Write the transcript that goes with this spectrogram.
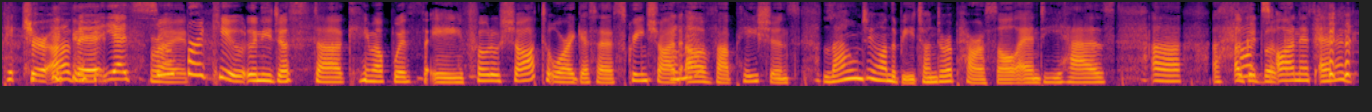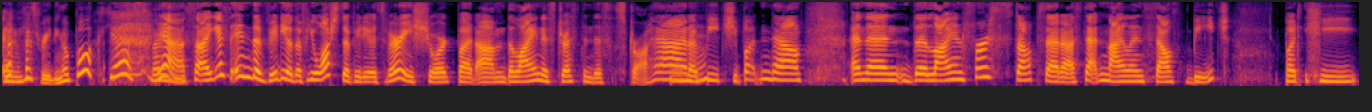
picture of it. Yeah, it's super Right. cute. Uni just uh, came up with a photo shot, or I guess a screenshot Mm-hmm. of uh, Patience lounging on the beach under a parasol, and he has uh, a hat good book. on it, and, a, and he's reading a book. Yes, Yeah, nice. so I guess in the video, if you watch the video, it's very short, but um, the lion is dressed in this straw hat, Mm-hmm. a beachy button down, and then the lion first stops at uh, Staten Island South Beach, but he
